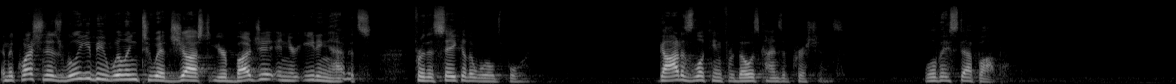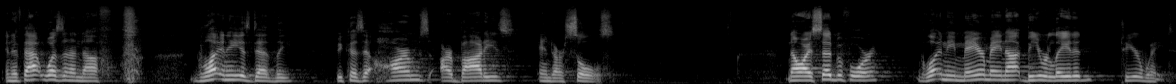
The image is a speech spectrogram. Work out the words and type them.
And the question is will you be willing to adjust your budget and your eating habits for the sake of the world's poor? God is looking for those kinds of Christians. Will they step up? And if that wasn't enough, Gluttony is deadly because it harms our bodies and our souls. Now, I said before, gluttony may or may not be related to your weight,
